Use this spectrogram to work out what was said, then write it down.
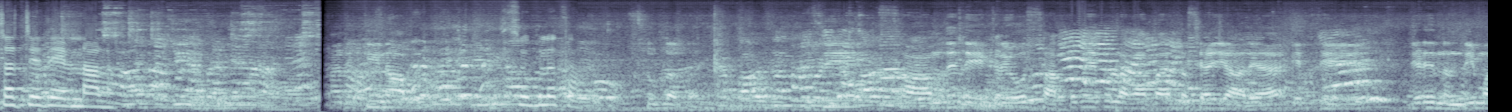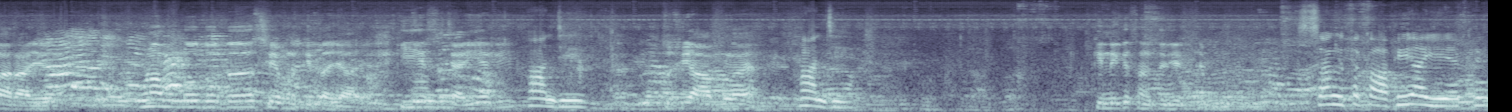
ਸੱਚੇ ਦੇਵ ਨਾਲ। ਹਾਂਜੀ ਕੀ ਨਾਮ ਸੁਭਲਤਾ ਸੁਭਾ ਤੁਸੀਂ ਸ਼ਾਮ ਦੇ ਦੇਖ ਰਹੇ ਹੋ 7 ਵਜੇ ਤੋਂ ਲਗਾਤਾਰ ਦੱਸਿਆ ਜਾ ਰਿਹਾ ਹੈ ਇੱਥੇ ਜਿਹੜੇ ਨੰਦੀ ਮਹਾਰਾਜ ਹੈ ਉਹਨਾਂ ਵੱਲੋਂ ਦੁੱਧ ਸੇਵਨ ਕੀਤਾ ਜਾ ਰਿਹਾ ਕੀ ਇਹ ਸੱਚਾਈ ਹੈਗੀ ਹਾਂਜੀ। ਤੁਸੀਂ ਆਪ ਲਾਇਆ ਹਾਂਜੀ। ਕਿੰਨੀ ਕਿ ਸੰਗਤ ਜੀ ਇੱਥੇ? ਸੰਗਤ ਕਾਫੀ ਆਈ ਹੈ ਇੱਥੇ।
